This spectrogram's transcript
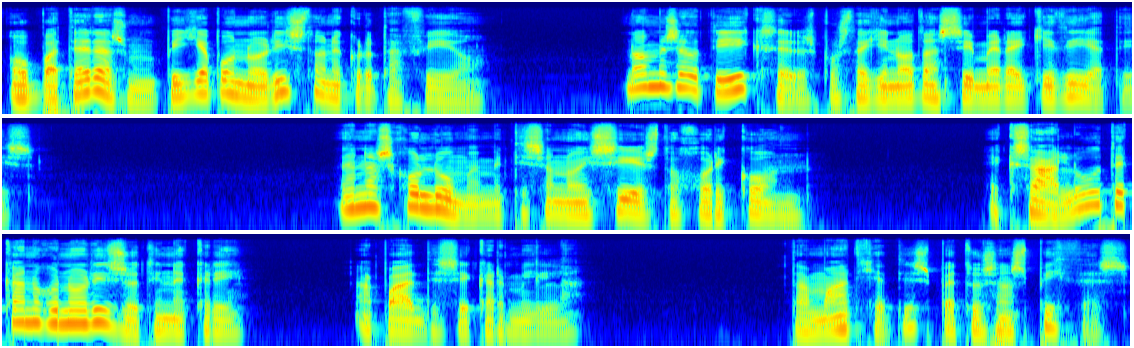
Ο πατέρας μου πήγε από νωρίς στο νεκροταφείο. Νόμιζε ότι ήξερες πως θα γινόταν σήμερα η κηδεία της. Δεν ασχολούμαι με τις ανοησίες των χωρικών. Εξάλλου ούτε καν γνωρίζω την νεκρή, απάντησε η Καρμίλα. Τα μάτια της πετούσαν σπίθες.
